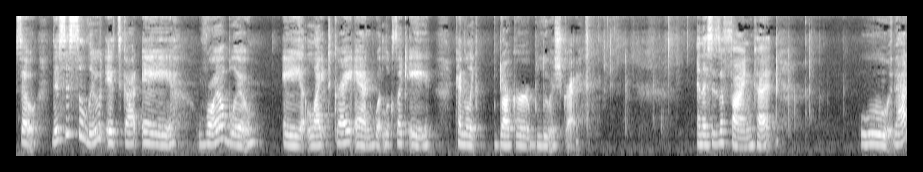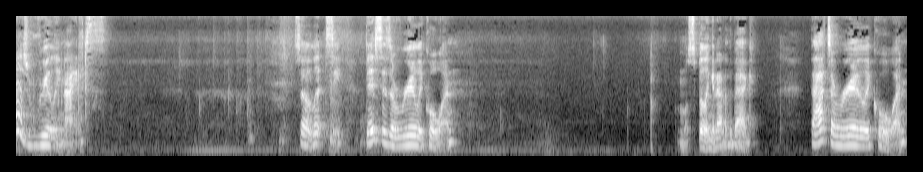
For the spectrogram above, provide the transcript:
So this is Salute. It's got a royal blue, a light gray, and what looks like a kind of like darker bluish gray. And this is a fine cut. Ooh, that is really nice. So let's see. This is a really cool one. Almost spilling it out of the bag. That's a really cool one.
